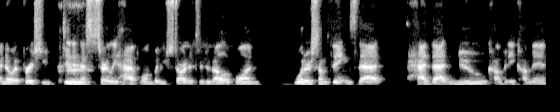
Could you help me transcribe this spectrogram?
I know at first you didn't necessarily have one, but you started to develop one. What are some things that had that new company come in,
